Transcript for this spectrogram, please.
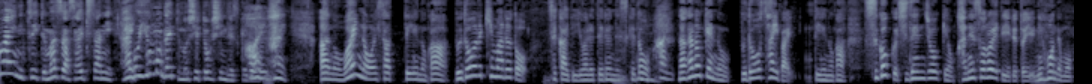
ワインについてまずは佐伯さんにはい。こういう問題っていうのを教えてほしいんですけど、はいはい、あのワインの美味しさっていうのがブドウで決まると世界で言われてるんですけど、はい。長野県のブドウ栽培っていうのがすごく自然条件を兼ね揃えているという日本でも、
